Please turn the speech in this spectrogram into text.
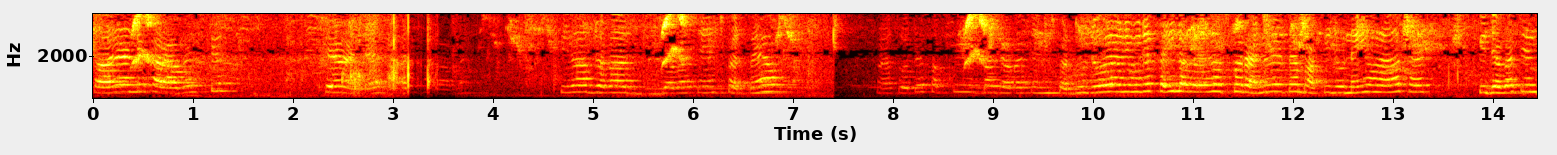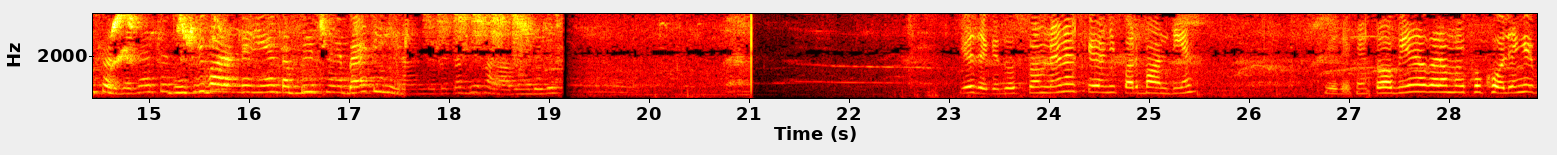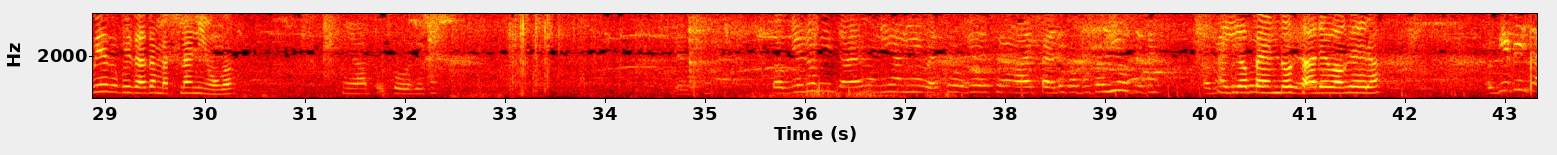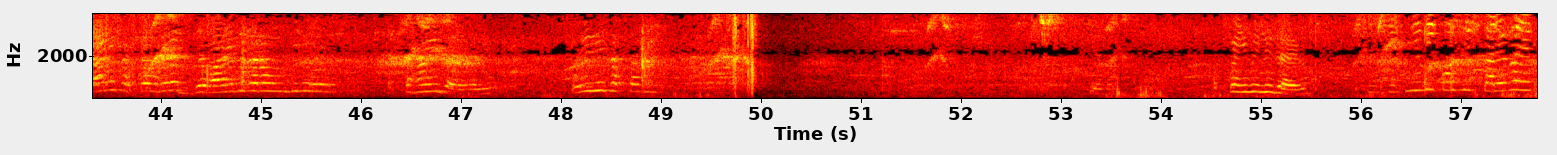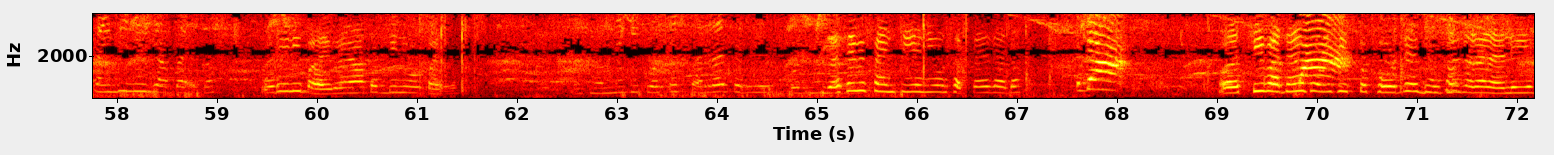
सारे अंडे खराब है इसके। छह अंडे सारे खराब फिर आप जगह जगह चेंज करते हैं। मैं सोचा सबकी एक बार जगह चेंज कर दूँ। जो यानी मुझे सही लग रहा है ना उसको रहने देते हैं। बाकी जो नहीं हो रहा है शायद की जगह चेंज कर देते हैं। इससे दूसरी बार अंडे लिए हैं तब भी इसमें बैठ ही नहीं रहा अंडे पे तब भी खराब है देखिए ये देखे दोस्तों हमने ना इसके यानी पर बाँध दिए ये देखें। तो अभी अगर हम इसको खोलेंगे भी तो कोई ज़्यादा मसला नहीं होगा। यहाँ पे छोड़ देते तो अभी ना नहीं जाएगा नहीं आनी है। वैसे हो गया जैसे हमारे पहले कबूतर नहीं होते थे। अभी पेंडो सारे वगैरह। अभी भी जा नहीं सकता मुझे दीवारें भी करा उनकी भी कहाँ ही जाएगा उड़ नहीं सकता देखो, कहीं भी नहीं जाएगा। जितनी भी कोशिश करेगा ये कहीं भी नहीं जा पाएगा। उड़ ही नहीं पाएगा यहाँ तक भी नहीं उड़ पाएगा। घूमने की कोशिश कर रहा है फिर वैसे भी फैंसी है नहीं उड़ सकता है ज़्यादा। और अच्छी बात है ना थोड़ी सी इसको छोड़ रहे हैं धूप में ज़रा रह लिए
